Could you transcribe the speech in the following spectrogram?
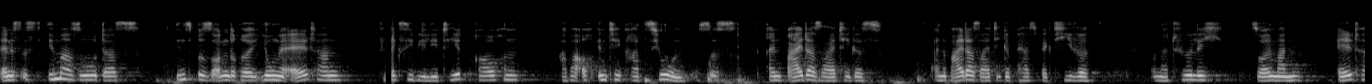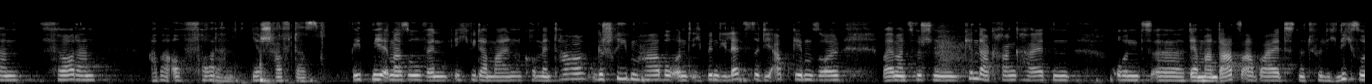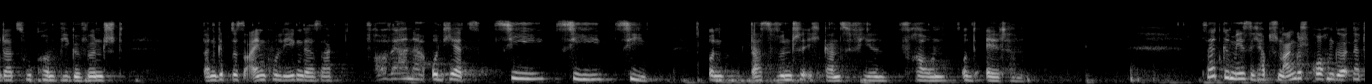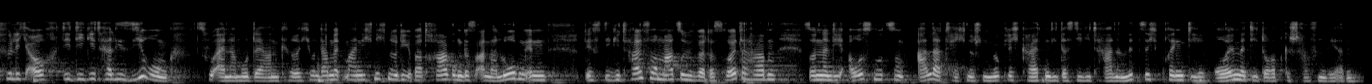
Denn es ist immer so, dass insbesondere junge Eltern Flexibilität brauchen, aber auch Integration. Es ist ein beiderseitiges, eine beiderseitige Perspektive. Und natürlich soll man Eltern fördern, aber auch fordern. Ihr schafft das geht mir immer so, wenn ich wieder mal einen Kommentar geschrieben habe und ich bin die Letzte, die abgeben soll, weil man zwischen Kinderkrankheiten und äh, der Mandatsarbeit natürlich nicht so dazu kommt wie gewünscht. Dann gibt es einen Kollegen, der sagt, Frau Werner, und jetzt zieh, zieh, zieh. Und das wünsche ich ganz vielen Frauen und Eltern. Zeitgemäß, ich habe es schon angesprochen, gehört natürlich auch die Digitalisierung zu einer modernen Kirche. Und damit meine ich nicht nur die Übertragung des Analogen in das Digitalformat, so wie wir das heute haben, sondern die Ausnutzung aller technischen Möglichkeiten, die das Digitale mit sich bringt, die Räume, die dort geschaffen werden.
